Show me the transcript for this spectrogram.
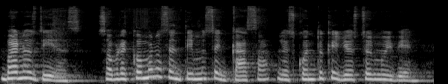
Buenos días. Sobre cómo nos sentimos en casa, les cuento que yo estoy muy bien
